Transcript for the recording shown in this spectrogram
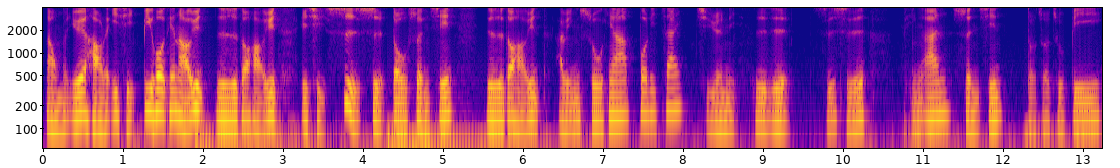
那我们约好了一起必获天好运，日日都好运，一起事事都顺心，日日都好运。阿明书下玻璃斋，祈愿你日日时时平安顺心，多做主逼。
